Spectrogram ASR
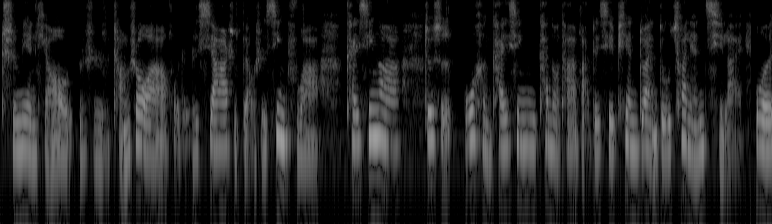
吃面条就是长寿啊，或者是虾是表示幸福啊、开心啊，就是我很开心看到他把这些片段都串联起来。我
